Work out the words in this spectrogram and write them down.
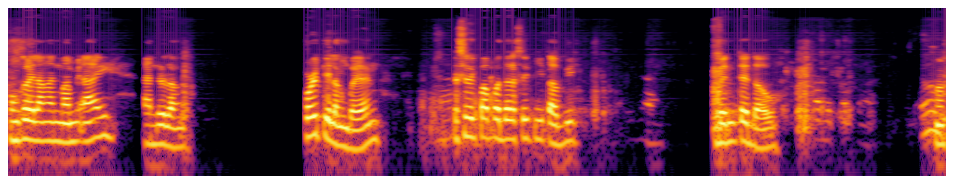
Kung kailangan mami ay, ano lang, 40 lang ba yan? Kasi nagpapadala si Tita B. 20 daw. Huh?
